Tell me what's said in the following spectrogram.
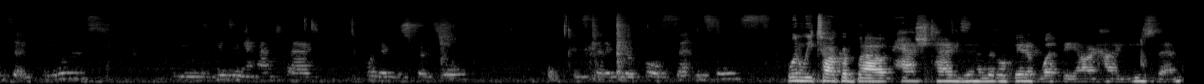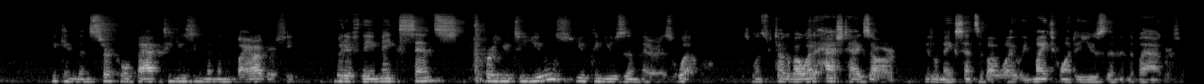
instead of keywords. I mean, using a hashtag for their description instead of your sentences. When we talk about hashtags in a little bit of what they are and how to use them, we can then circle back to using them in the biography. But if they make sense for you to use, you can use them there as well. So once we talk about what hashtags are, it'll make sense about why we might want to use them in the biography.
